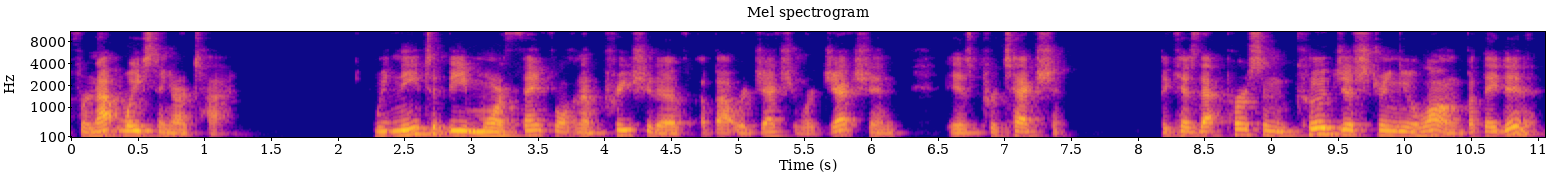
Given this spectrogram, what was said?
for not wasting our time we need to be more thankful and appreciative about rejection. Rejection is protection because that person could just string you along, but they didn't.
